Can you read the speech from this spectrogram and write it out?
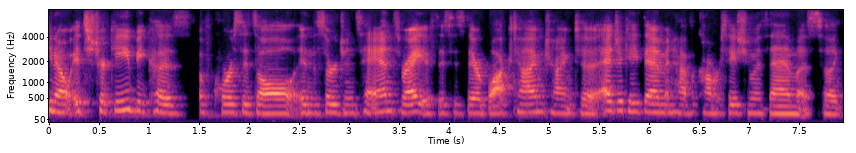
you know, it's tricky because, of course, it's all in the surgeon's hands, right? If this is their block time, trying to educate them and have a conversation with them as to, like,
